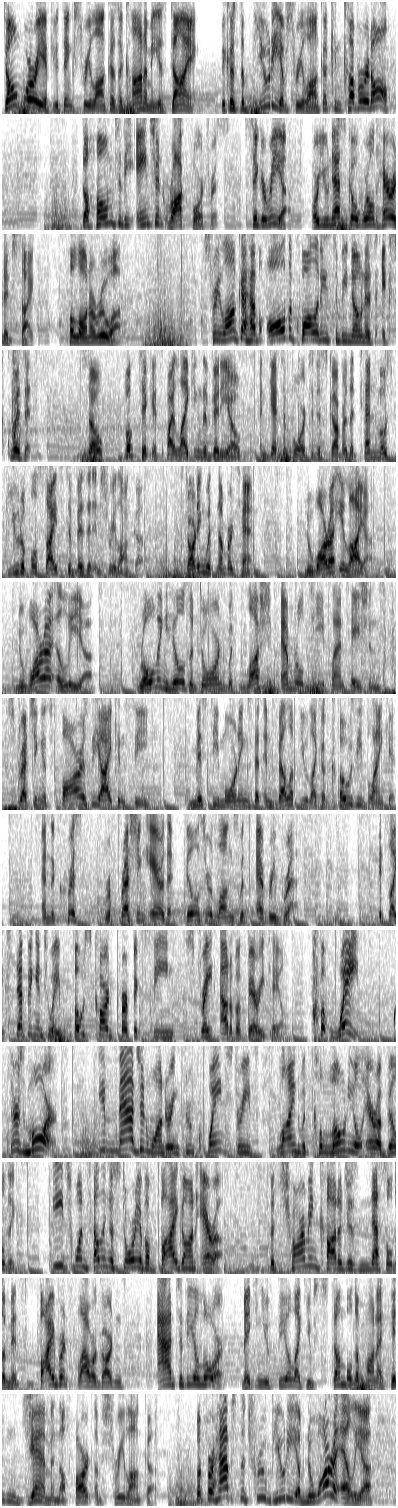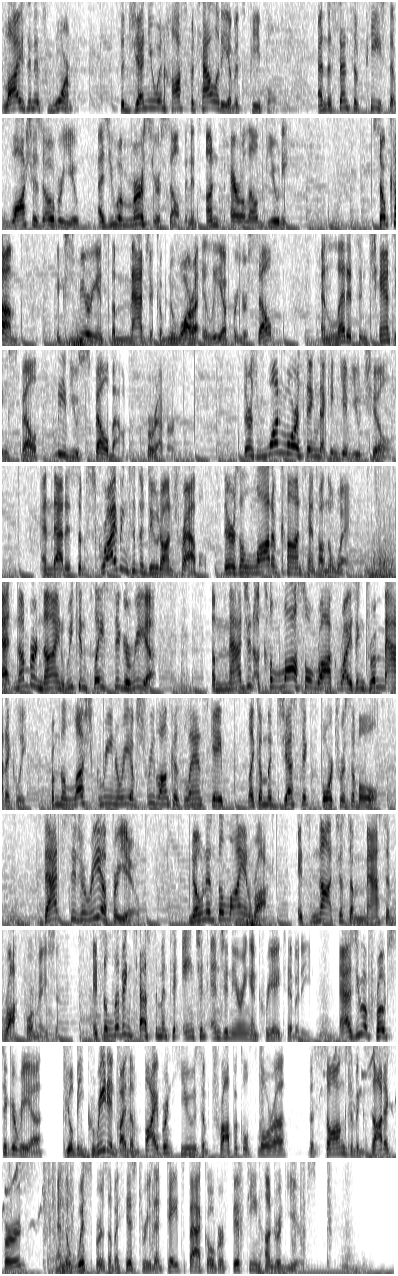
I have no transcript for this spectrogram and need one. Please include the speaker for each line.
Speaker 1: Don't worry if you think Sri Lanka's economy is dying, because the beauty of Sri Lanka can cover it all. The home to the ancient rock fortress, Sigiriya, or UNESCO World Heritage Site, Polonnaruwa. Sri Lanka have all the qualities to be known as exquisite. So, book tickets by liking the video and get to board to discover the 10 most beautiful sites to visit in Sri Lanka. Starting with number 10, Nuwara Eliya. Nuwara Eliya rolling hills adorned with lush emerald tea plantations stretching as far as the eye can see, misty mornings that envelop you like a cozy blanket, and the crisp, refreshing air that fills your lungs with every breath. It's like stepping into a postcard perfect scene straight out of a fairy tale. But wait, there's more. Imagine wandering through quaint streets lined with colonial era buildings, each one telling a story of a bygone era. The charming cottages nestled amidst vibrant flower gardens add to the allure, making you feel like you've stumbled upon a hidden gem in the heart of Sri Lanka. But perhaps the true beauty of Nuwara Eliya lies in its warmth, the genuine hospitality of its people, and the sense of peace that washes over you as you immerse yourself in its unparalleled beauty. So come, experience the magic of Nuwara Eliya for yourself, and let its enchanting spell leave you spellbound forever. There's one more thing that can give you chills, and that is subscribing to the Dude on Travel. There's a lot of content on the way. At number 9, we can place Sigiriya. Imagine a colossal rock rising dramatically from the lush greenery of Sri Lanka's landscape like a majestic fortress of old. That's Sigiriya for you. Known as the Lion Rock, it's not just a massive rock formation. It's a living testament to ancient engineering and creativity. As you approach Sigiriya, you'll be greeted by the vibrant hues of tropical flora, the songs of exotic birds, and the whispers of a history that dates back over 1,500 years.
